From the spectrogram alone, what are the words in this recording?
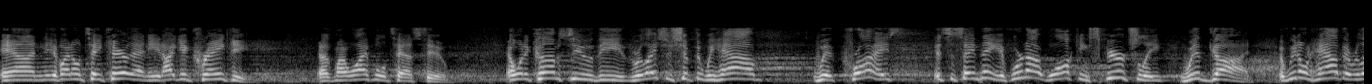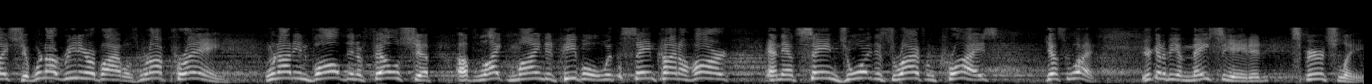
And if I don't take care of that need, I get cranky. as my wife will attest to. And when it comes to the relationship that we have with Christ, it's the same thing. If we're not walking spiritually with God, if we don't have that relationship, we're not reading our Bibles, we're not praying, we're not involved in a fellowship of like-minded people with the same kind of heart and that same joy that's derived from Christ, guess what? You're going to be emaciated spiritually.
